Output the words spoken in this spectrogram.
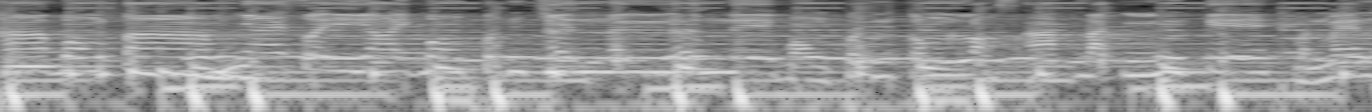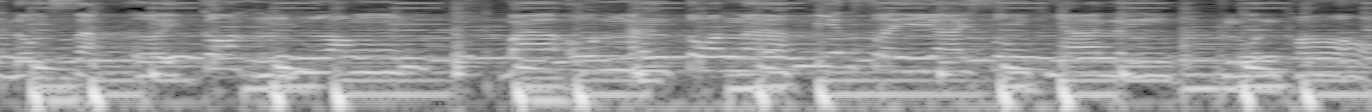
ថាបងតាមញ៉ែស្រីឲ្យបងពិតជានៅទំនេរបងពិតកំឡោះស្អាតដាច់គេមិនមែនដូចសត្វអើយកូនឡងបើអូនមិនតន់ណាមានស្រីឲ្យសុំផ្ញើនឹងខ្លួនផង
